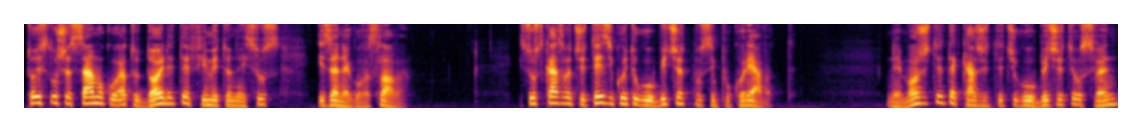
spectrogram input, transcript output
Той слуша само, когато дойдете в името на Исус и за Негова слава. Исус казва, че тези, които го обичат, му се покоряват. Не можете да кажете, че го обичате, освен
